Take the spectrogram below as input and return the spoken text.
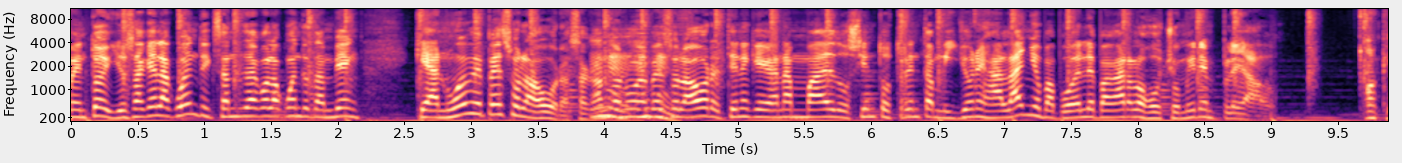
comentó. Y yo saqué la cuenta y Xander sacó la cuenta también, que a 9 pesos la hora, sacando a Ujú, 9 ujú. pesos la hora, tiene que ganar más de 230 millones al año para poderle pagar a los 8 mil empleados. Ok,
